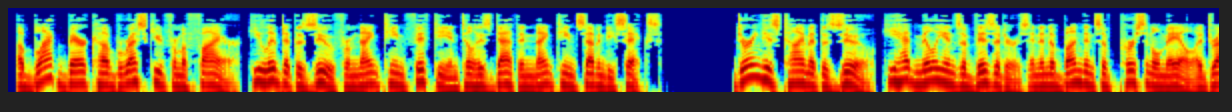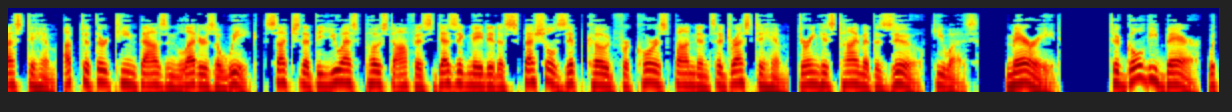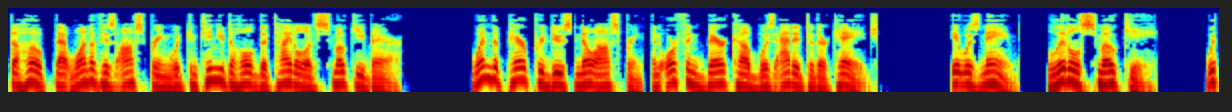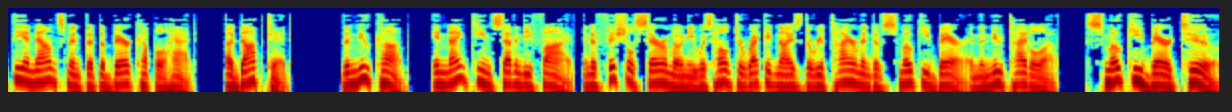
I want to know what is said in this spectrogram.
A black bear cub rescued from a fire, he lived at the zoo from 1950 until his death in 1976. During his time at the zoo, he had millions of visitors and an abundance of personal mail addressed to him, up to 13,000 letters a week, such that the U.S. Post Office designated a special zip code for correspondence addressed to him. During his time at the zoo, he was married to Goldie Bear, with the hope that one of his offspring would continue to hold the title of Smokey Bear. When the pair produced no offspring, an orphaned bear cub was added to their cage. It was named, Little Smokey with the announcement that the bear couple had adopted the new cub. In 1975, an official ceremony was held to recognize the retirement of Smokey Bear and the new title of Smokey Bear II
